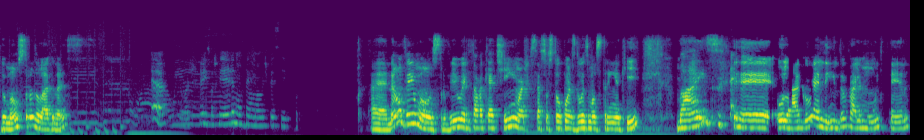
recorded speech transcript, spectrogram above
do monstro do Lago Ness? É, eu acho que é isso. Acho que ele não tem um nome específico. É, não veio o monstro, viu? Ele tava quietinho, acho que se assustou com as duas monstrinhas aqui. Mas é, o lago é lindo, vale muito a pena.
